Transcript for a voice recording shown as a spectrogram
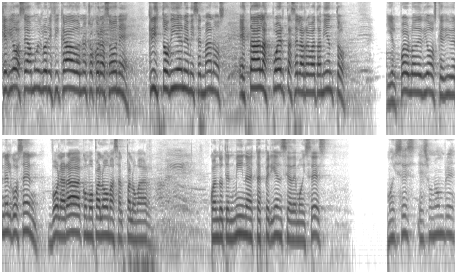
que Dios sea muy glorificado en nuestros corazones. Cristo viene, mis hermanos, está a las puertas el arrebatamiento. Y el pueblo de Dios que vive en el Gosén volará como palomas al palomar. Cuando termina esta experiencia de Moisés, Moisés es un hombre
